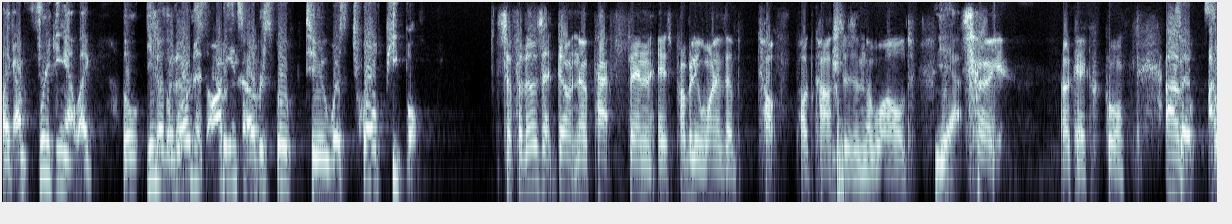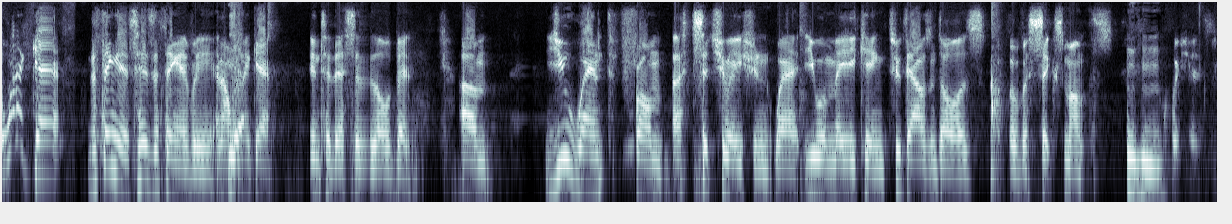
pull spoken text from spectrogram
Like I'm freaking out. Like the, you know, the largest audience I ever spoke to was 12 people. So for those that don't know, Pat Flynn is probably one of the top podcasters in the world. Yeah. So yeah. Okay, cool. Um, So- I want to get the thing is here's the thing, Avery, and I Yeah. want to get into this a little bit. Um, you went from a situation where you were making $2,000 over six months, Mm-hmm. which is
